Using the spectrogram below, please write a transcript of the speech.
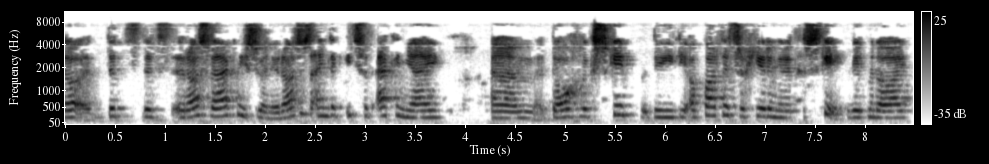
da, dit dit ras werk nie so nie. Ras is eintlik iets wat ek en jy ehm um, daagliks skep. Die die apartheidsregering het dit geskep. Jy weet met daai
